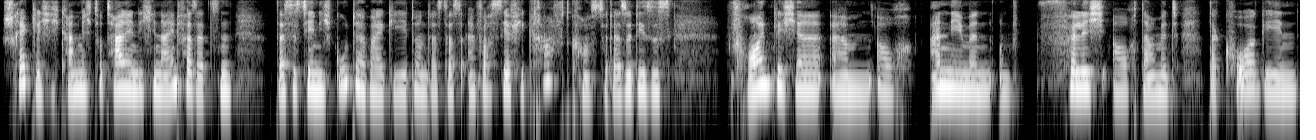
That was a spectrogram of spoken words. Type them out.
schrecklich. Ich kann mich total in dich hineinversetzen, dass es dir nicht gut dabei geht und dass das einfach sehr viel Kraft kostet. Also dieses freundliche ähm, auch annehmen und völlig auch damit d'accord gehen,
